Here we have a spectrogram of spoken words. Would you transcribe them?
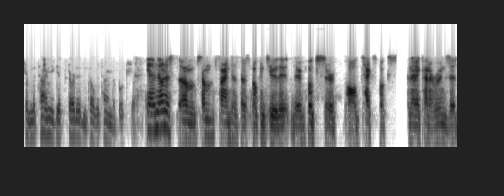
from the time you get started until the time the book shows. Yeah, I've noticed um, some scientists I've spoken to, they, their books are called textbooks, and then it kind of ruins it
